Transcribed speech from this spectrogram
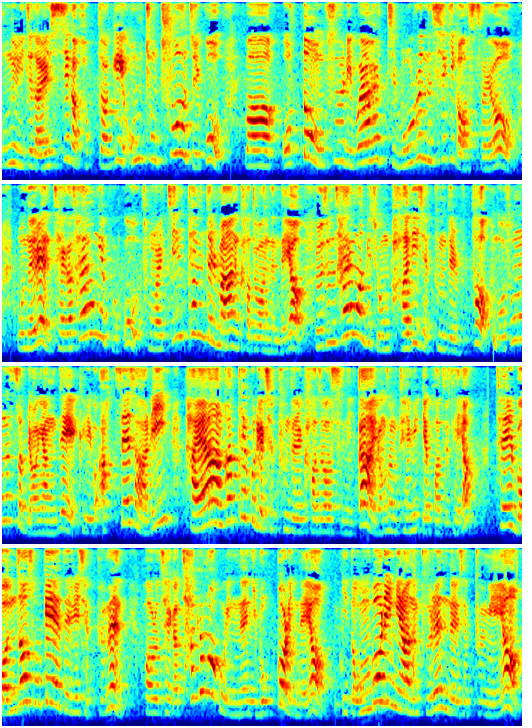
오늘 이제 날씨가 갑자기 엄청 추워지고 막 어떤 옷을 입어야 할지 모르는 시기가 왔어요. 오늘은 제가 사용해보고 정말 찐템들만 가져왔는데요. 요즘 사용하기 좋은 바디 제품들부터 뭐 속눈썹 영양제 그리고 악세사리 다양한 카테고리의 제품들을 가져왔으니까 영상 재밌게 봐주세요 제일 먼저 소개해드릴 제품은 바로 제가 착용하고 있는 이 목걸이인데요. 이 넘버링이라는 브랜드의 제품이에요.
